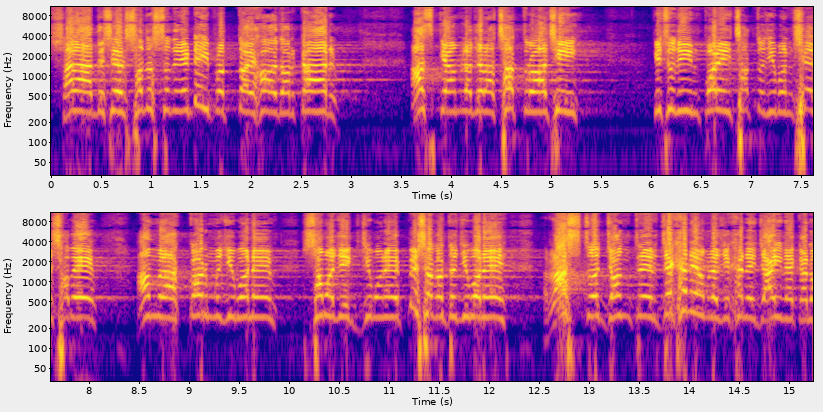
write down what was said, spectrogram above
সারা দেশের সদস্যদের এটাই প্রত্যয় হওয়া দরকার। আজকে আমরা যারা ছাত্র আছি, কিছুদিন পরেই ছাত্র জীবন শেষ হবে। আমরা কর্মজীবনে, সামাজিক জীবনে, পেশাগত জীবনে, রাষ্ট্রযন্ত্রের যেখানে আমরা যেখানে যাই না কেন,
